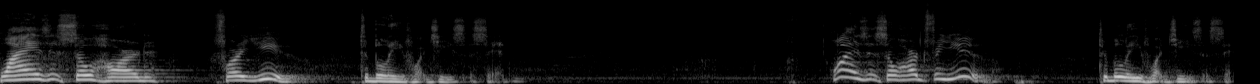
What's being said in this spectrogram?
Why is it so hard for you to believe what Jesus said? Why is it so hard for you to believe what Jesus said?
